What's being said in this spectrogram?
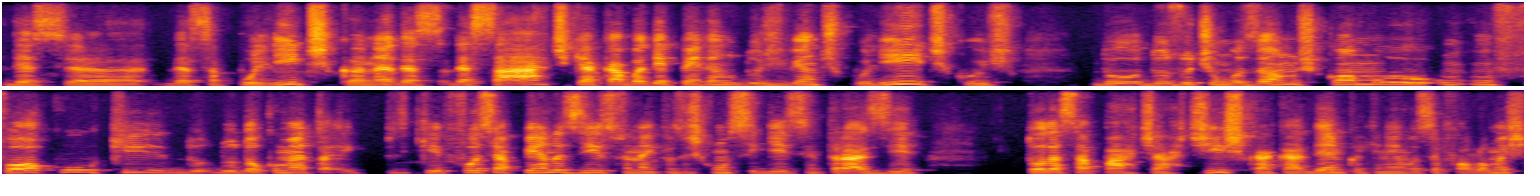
dessa, dessa política, né? dessa, dessa arte que acaba dependendo dos ventos políticos do, dos últimos anos, como um, um foco que do, do, documentário que fosse apenas isso, né? que vocês conseguissem trazer toda essa parte artística, acadêmica, que nem você falou, mas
